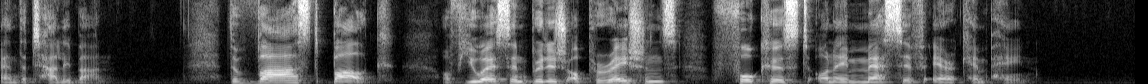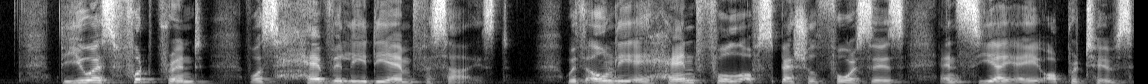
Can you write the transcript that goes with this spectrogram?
and the Taliban. The vast bulk of US and British operations focused on a massive air campaign. The US footprint was heavily de-emphasized, with only a handful of special forces and CIA operatives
